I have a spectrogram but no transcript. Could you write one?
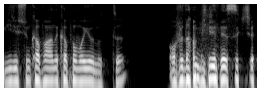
virüsün kapağını kapamayı unuttu. Oradan birine sıçradı.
